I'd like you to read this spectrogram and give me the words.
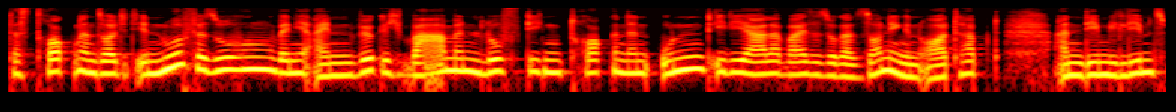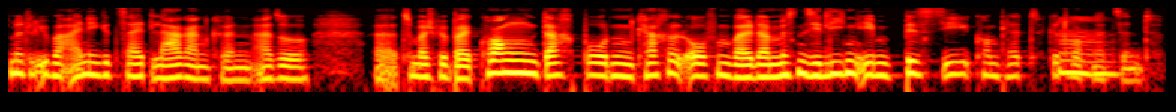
das Trocknen solltet ihr nur versuchen, wenn ihr einen wirklich warmen, luftigen, trockenen und idealerweise sogar sonnigen Ort habt, an dem die Lebensmittel über einige Zeit lagern können. Also äh, zum Beispiel Balkon, Dachboden, Kachelofen, weil da müssen sie liegen eben, bis sie komplett getrocknet sind.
